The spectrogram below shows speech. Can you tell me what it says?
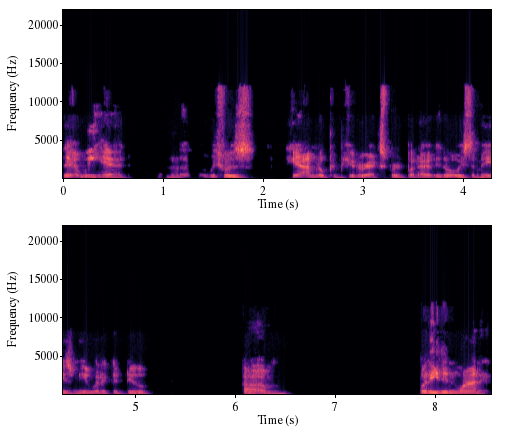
that we had, hmm. uh, which was, yeah, I'm no computer expert, but I, it always amazed me what it could do. Um, but he didn't want it.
